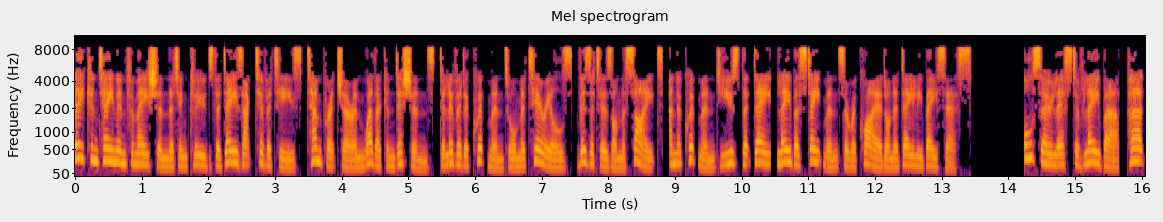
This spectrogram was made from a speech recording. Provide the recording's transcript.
They contain information that includes the day's activities, temperature and weather conditions, delivered equipment or materials, visitors on the site, and equipment used that day. Labor statements are required on a daily basis. Also list of labor, PERT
